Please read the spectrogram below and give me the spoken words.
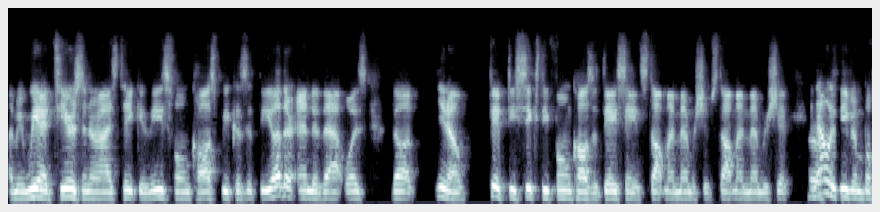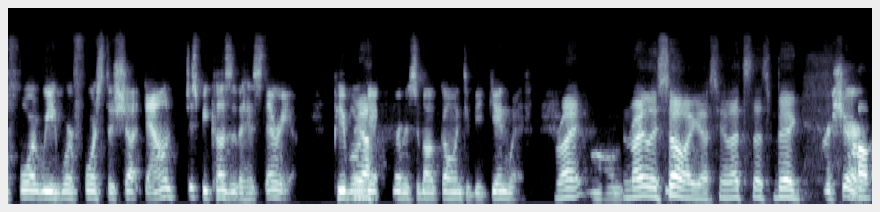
I mean, we had tears in our eyes taking these phone calls because at the other end of that was the, you know, 50, 60 phone calls a day saying, stop my membership, stop my membership. And that was even before we were forced to shut down just because of the hysteria. People yeah. are getting nervous about going to begin with. Right. Um, and rightly so, I guess, you know, that's, that's big for sure. Um,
